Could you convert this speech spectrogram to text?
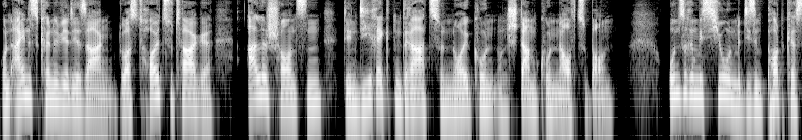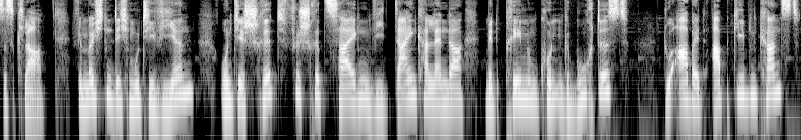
Und eines können wir dir sagen, du hast heutzutage alle Chancen, den direkten Draht zu Neukunden und Stammkunden aufzubauen. Unsere Mission mit diesem Podcast ist klar. Wir möchten dich motivieren und dir Schritt für Schritt zeigen, wie dein Kalender mit Premium-Kunden gebucht ist du Arbeit abgeben kannst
